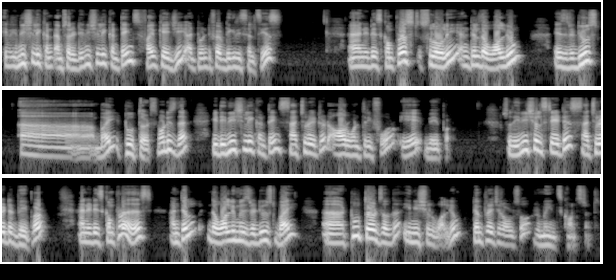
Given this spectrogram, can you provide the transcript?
it initially I am sorry it initially contains 5 kg at 25 degrees Celsius and it is compressed slowly until the volume is reduced uh, by 2 thirds. Notice that it initially contains saturated R134A vapor. So, the initial state is saturated vapor and it is compressed until the volume is reduced by uh, 2 thirds of the initial volume, temperature also remains constant.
